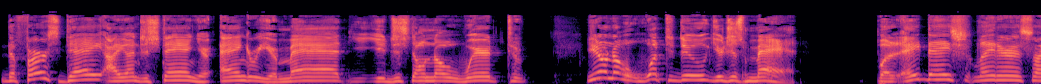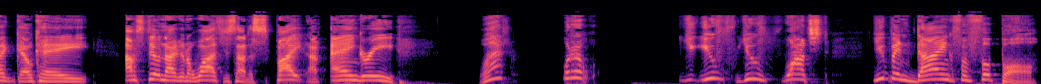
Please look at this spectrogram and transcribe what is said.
the first day I understand you're angry, you're mad, you, you just don't know where to you don't know what to do, you're just mad. But eight days later, it's like, okay, I'm still not gonna watch. It's out of spite. I'm angry. What? What are you you've you've watched you've been dying for football.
